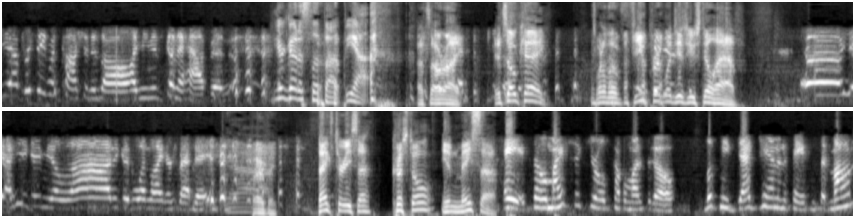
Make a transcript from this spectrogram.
yeah. Proceed with caution is all. I mean, it's going to happen. You're going to slip up. Yeah. That's all right. It's okay. It's one of the few privileges you still have. oh yeah, he gave me a lot of good one-liners that day. Perfect. Thanks, Teresa. Crystal in Mesa. Hey, so my six year old a couple months ago looked me deadpan in the face and said, Mom,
